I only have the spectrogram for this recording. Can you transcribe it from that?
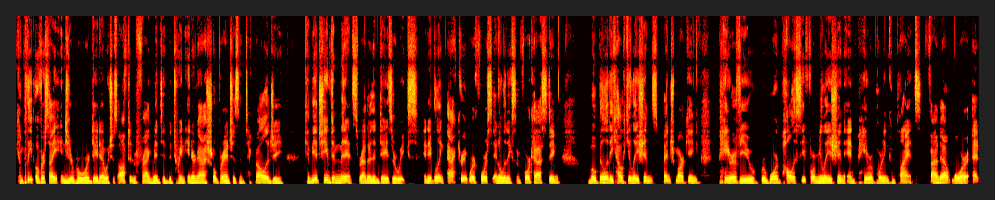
Complete oversight into your reward data, which is often fragmented between international branches and technology, can be achieved in minutes rather than days or weeks, enabling accurate workforce analytics and forecasting, mobility calculations, benchmarking, pay review, reward policy formulation, and pay reporting compliance. Find out more at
